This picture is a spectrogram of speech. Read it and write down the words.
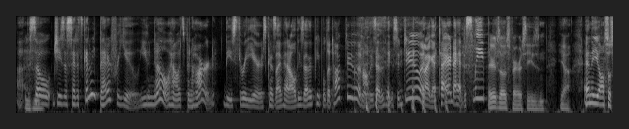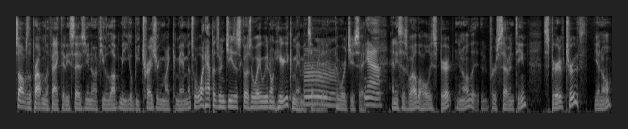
Uh, Mm-hmm. So Jesus said, it's going to be better for you. You know how it's been hard these three years because I've had all these other people to talk to and all these other things to do, and I got tired. I had to sleep. There's those Pharisees, and yeah, and he also solves the problem the fact that he says, you know, if you love me, you'll be treasuring my commandments. Well, what happens when Jesus goes away? We don't hear your commandments every day, the words you say. Mm. Yeah. and he says, well, the Holy Spirit, you know, the, verse 17, Spirit of truth, you know,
